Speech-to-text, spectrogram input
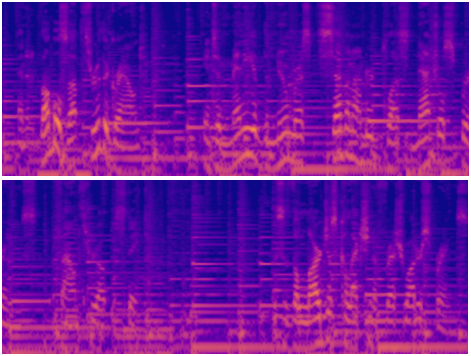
and it bubbles up through the ground into many of the numerous 700 plus natural springs found throughout the state. This is the largest collection of freshwater springs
